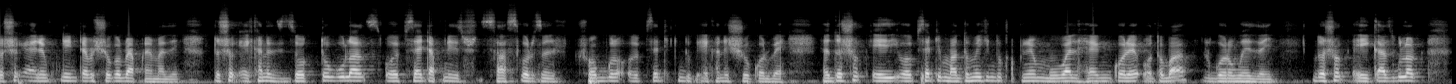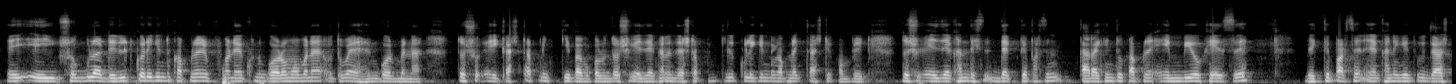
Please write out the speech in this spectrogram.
দর্শক অ্যাডপ্টি ইন্টারভেস শো করবে আপনার মাঝে। দর্শক, এখানে যতগুলো ওয়েবসাইট আপনি সার্চ করেছেন, সবগুলো ওয়েবসাইট কিন্তু এখানে শো করবে। দর্শক, এই ওয়েবসাইটের মাধ্যমে কিন্তু আপনার মোবাইল হ্যাং করে অথবা গরম হয়ে যায়। দর্শক, এই কাজগুলো, এই এই সবগুলো ডিলিট করে কিন্তু আপনার ফোন এখন গরম হবে না অথবা হ্যাং করবে না। দর্শক, এই কাজটা আপনি কীভাবে করবেন? দর্শক, এই যেখানে জাস্ট আপনি ক্লিক করলে কিন্তু আপনার কাজটি কমপ্লিট দর্শক, এই যেখানে দেখতে পাচ্ছেন, তারা কিন্তু আপনার এমবিও খেয়েছে। দেখতে পাচ্ছেন, এখানে কিন্তু জাস্ট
